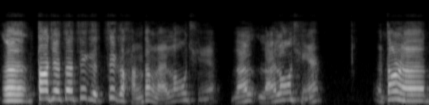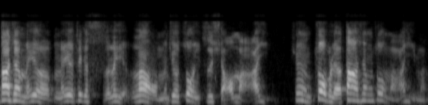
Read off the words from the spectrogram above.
嗯，大家在这个这个行当来捞钱，来来捞钱，当然大家没有没有这个实力，那我们就做一只小蚂蚁，就做不了大象做蚂蚁嘛，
